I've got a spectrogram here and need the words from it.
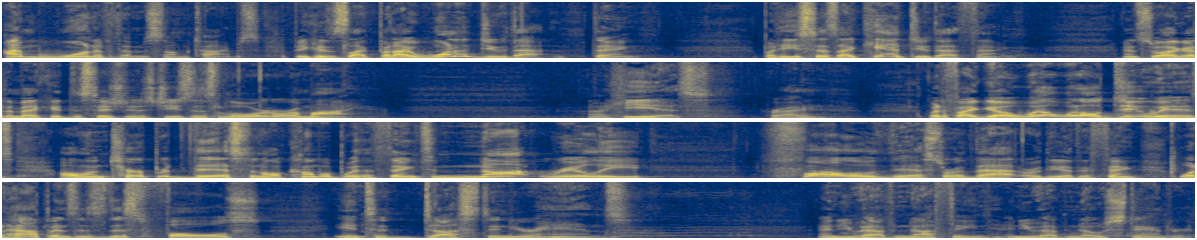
I'm one of them sometimes because it's like, but I want to do that thing. But he says, I can't do that thing. And so I got to make a decision. Is Jesus Lord or am I? Uh, he is, right? But if I go, well, what I'll do is I'll interpret this and I'll come up with a thing to not really follow this or that or the other thing, what happens is this falls into dust in your hands and you have nothing and you have no standard.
